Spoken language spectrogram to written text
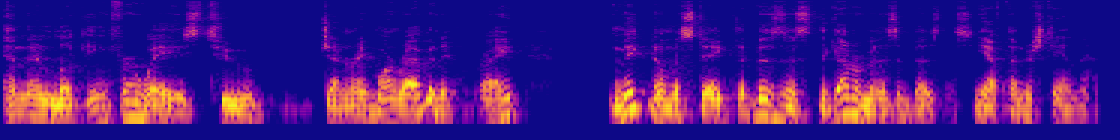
and they're looking for ways to generate more revenue. Right? Make no mistake, the business, the government is a business. You have to understand that.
